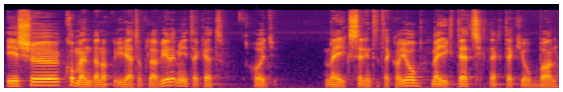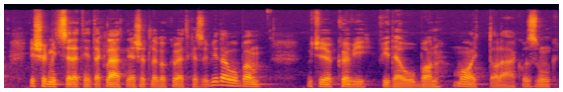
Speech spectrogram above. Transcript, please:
És kommentben írjátok le a véleményeteket, hogy melyik szerintetek a jobb, melyik tetszik nektek jobban, és hogy mit szeretnétek látni esetleg a következő videóban. Úgyhogy a kövi videóban majd találkozunk.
